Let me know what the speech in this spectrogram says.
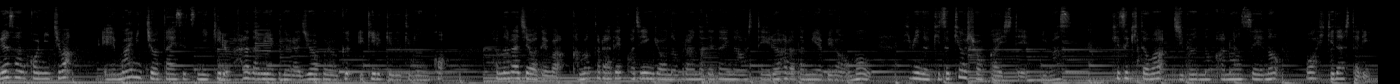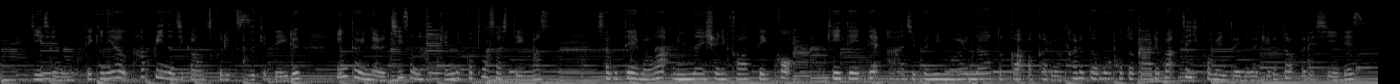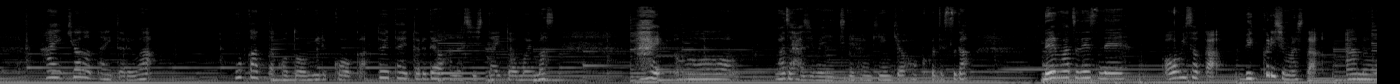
皆さんこんにちは、えー毎日を大切に生きる原田美由のラジオブログ生きる気づき文庫。このラジオでは鎌倉で個人業のブランドデザイナーをしている原田美由が思う日々の気づきを紹介しています。気づきとは自分の可能性のを引き出したり人生の目的に合うハッピーな時間を作り続けているヒントになる小さな発見のことを指しています。サブテーマはみんな一緒に変わっていこう。聞いていてああ自分にもあるなとかわかるわかると思うことがあればぜひコメントいただけると嬉しいです。はい今日のタイトルは良かったことを見る効果というタイトルでお話ししたいと思います。はいおまずはじめに12分近況報告ですが年末ですね。大晦日びっくりしました。あの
